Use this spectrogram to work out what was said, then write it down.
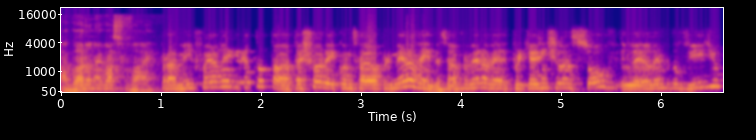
agora o negócio vai. Para mim foi alegria total. Eu até chorei quando saiu a primeira venda, saiu a primeira venda, porque a gente lançou, eu lembro do vídeo,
